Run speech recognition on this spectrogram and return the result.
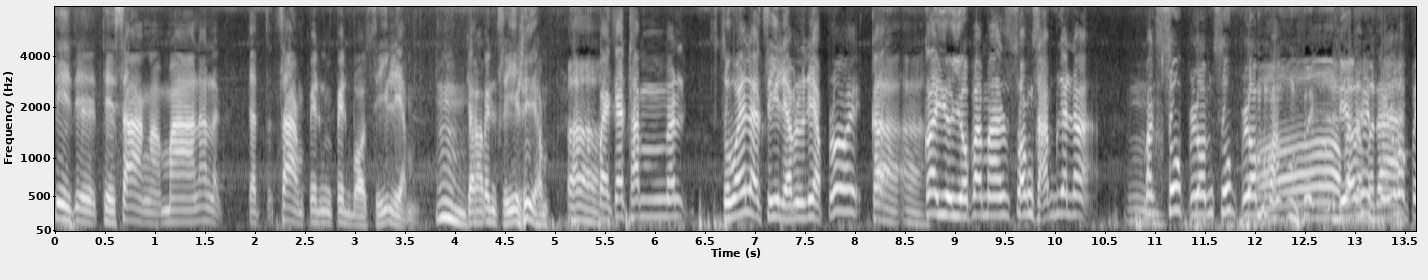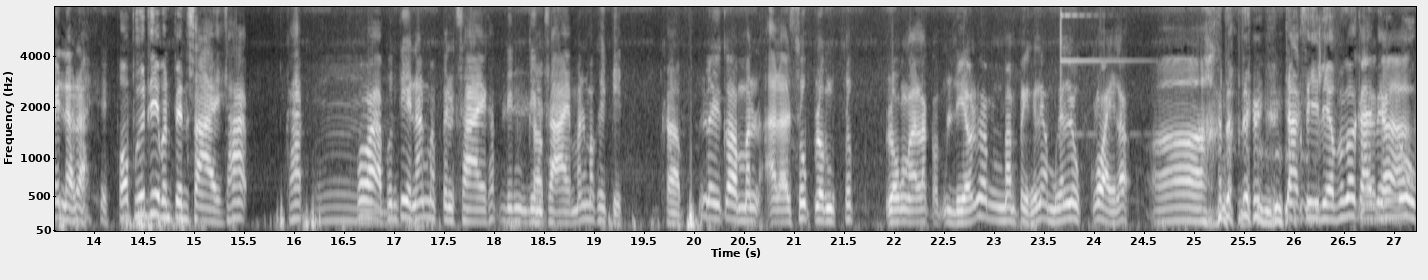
ที่ที่ที่สร้างอะมานั่นแหละจะสร้างเป็นเป็นบ่อสีเหลี่ยม อืมจะครับเป็นสีเหลี่ยมอ่าไปแค่ทำมันสวยแหละสีเหลี่ยมเรียบร้อยก็อ่าอ่าก็อยู่ๆประมาณสองสามเดือนน่ะอืมันซุบลมซุบลมอ๋อเดี๋ยวมันธรนี่รมดาไม่รู้ว่าเป็นอะไร เพราะพื้นที่มันเป็นทรายครับ ครับ อืม เพราะว่าพื้นที่นั้นมันเป็นทรายครับดินดิคนรับทรายมันไม่เคยติด ครับเลยก็มันอะไรซุบลมซุบลงมาแล้วก็เหลียวแล้วมันเป็นอย่างนี้เหมือนลูกกล้วยแล้ว อ่า จากสี่เหลี่ยมมันก็กลายเป็นแล้วก็ รูป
